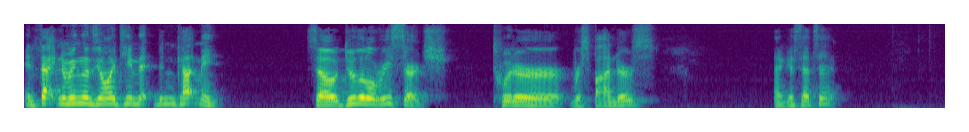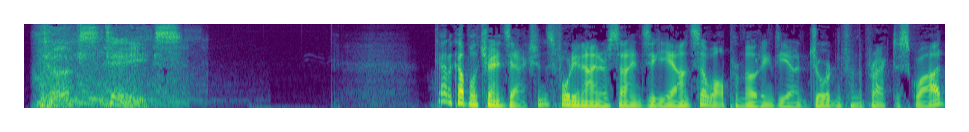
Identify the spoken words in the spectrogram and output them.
In fact, New England's the only team that didn't cut me. So do a little research, Twitter responders. I guess that's it. Tux takes. Got a couple of transactions. 49ers signed Ziggy Ansah while promoting Dion Jordan from the practice squad.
